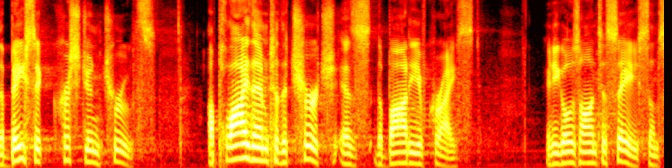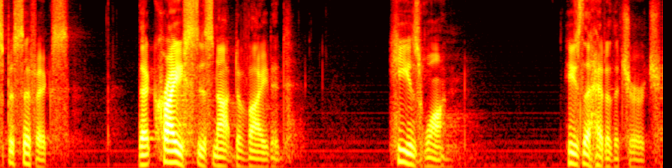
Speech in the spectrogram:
the basic Christian truths. Apply them to the church as the body of Christ. And he goes on to say some specifics that Christ is not divided, he is one. He's the head of the church.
